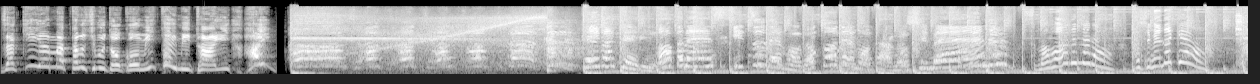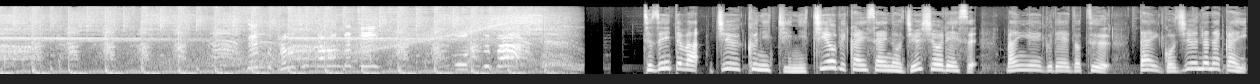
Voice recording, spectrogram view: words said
ザキヤマ楽しむとこ見てみたい？はい競馬競輪オートレース。いつでもどこでも楽しめる。スマホあるなら始めなきゃ。全部楽しんだもん勝ち。オッズパー。続いては19日日曜日開催の重賞レース万栄グレード2第57回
